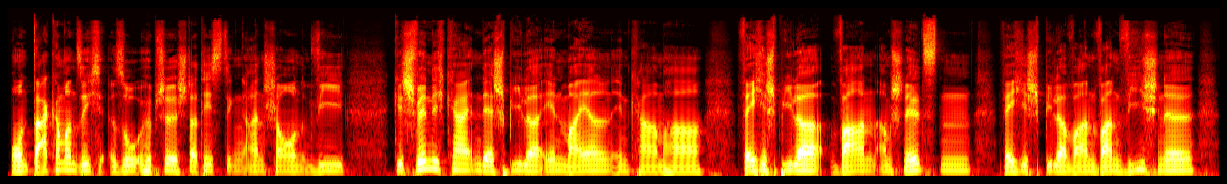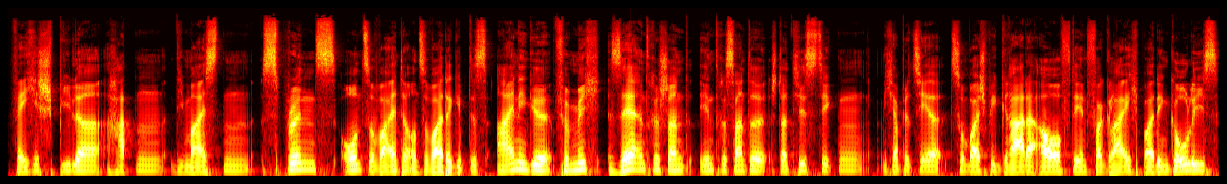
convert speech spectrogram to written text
Und da kann man sich so hübsche Statistiken anschauen, wie Geschwindigkeiten der Spieler in Meilen, in kmh, welche Spieler waren am schnellsten, welche Spieler waren wann wie schnell, welche Spieler hatten die meisten Sprints und so weiter und so weiter. Gibt es einige für mich sehr interessant, interessante Statistiken. Ich habe jetzt hier zum Beispiel gerade auf den Vergleich bei den Goalies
